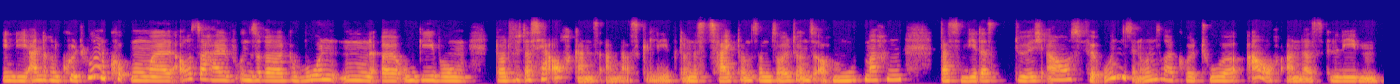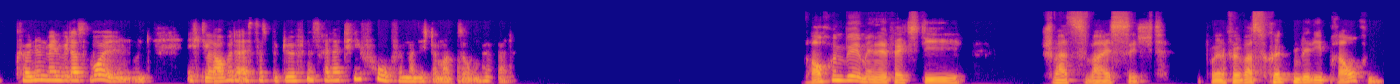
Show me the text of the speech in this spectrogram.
in die anderen Kulturen gucken, mal außerhalb unserer gewohnten äh, Umgebung, dort wird das ja auch ganz anders gelebt. Und es zeigt uns und sollte uns auch Mut machen, dass wir das durchaus für uns in unserer Kultur auch anders leben können, wenn wir das wollen. Und ich glaube, da ist das Bedürfnis relativ hoch, wenn man sich da mal so umhört. Brauchen wir im Endeffekt die Schwarz-Weiß-Sicht? Für, für was könnten wir die brauchen?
